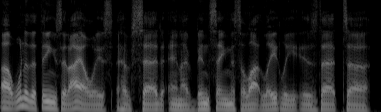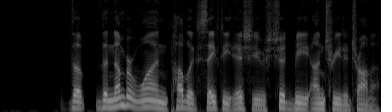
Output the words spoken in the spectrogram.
Uh, one of the things that I always have said, and I've been saying this a lot lately, is that uh, the the number one public safety issue should be untreated trauma.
